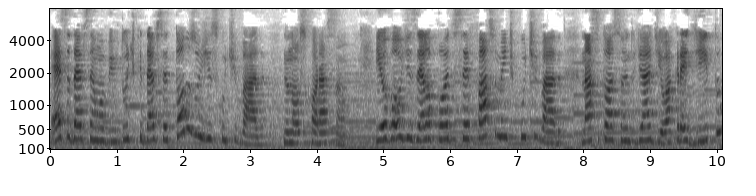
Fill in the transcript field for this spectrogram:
essa deve ser uma virtude que deve ser todos os dias cultivada no nosso coração. E eu vou dizer, ela pode ser facilmente cultivada nas situações do dia a dia. Eu acredito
